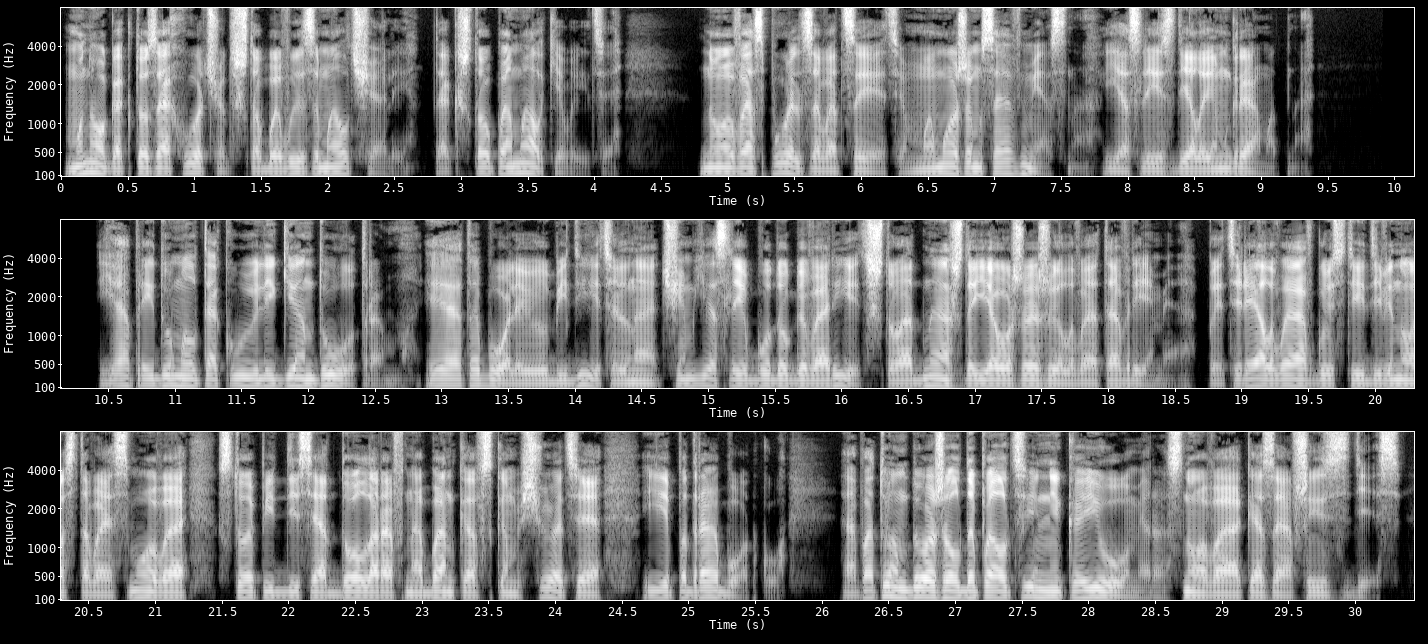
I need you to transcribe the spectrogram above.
Много кто захочет, чтобы вы замолчали, так что помалкивайте. Но воспользоваться этим мы можем совместно, если сделаем грамотно. Я придумал такую легенду утром, и это более убедительно, чем если буду говорить, что однажды я уже жил в это время. Потерял в августе 98-го 150 долларов на банковском счете и подработку, а потом дожил до полтинника и умер, снова оказавшись здесь.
